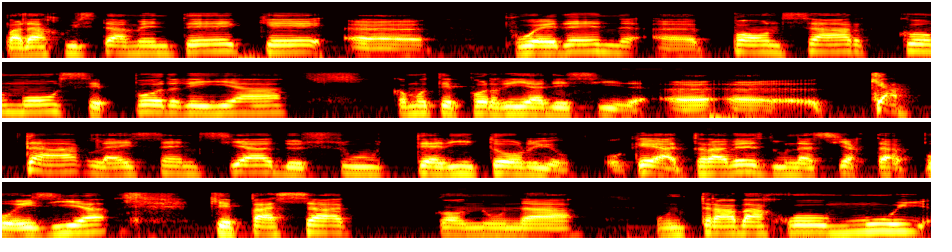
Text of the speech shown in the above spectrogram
para justamente que pueden uh, pensar cómo se podría, cómo te podría decir, uh, uh, captar la esencia de su territorio, ¿ok? A través de una cierta poesía que pasa con una, un trabajo muy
